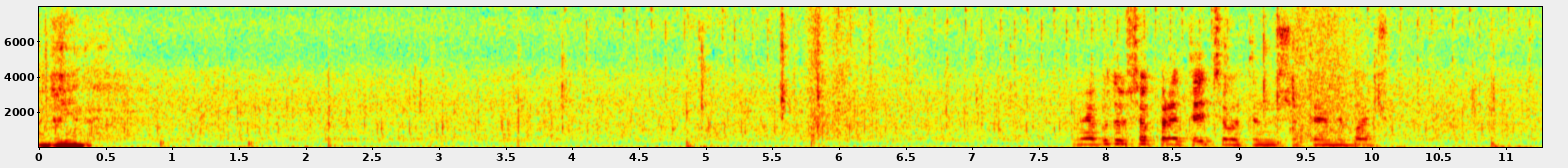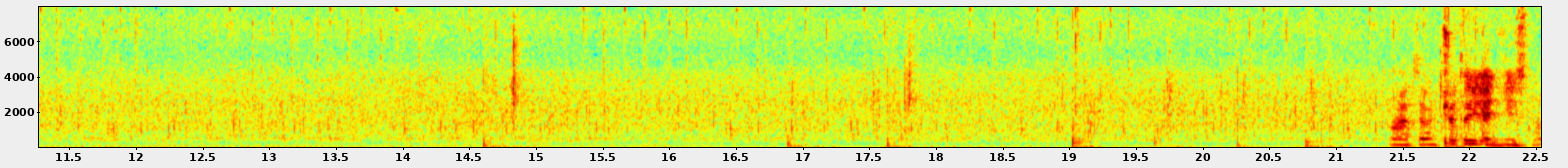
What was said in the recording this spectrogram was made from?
Блін. Буду все перетицювати, ну що то я не бачу. А, там що-то є дійсно.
